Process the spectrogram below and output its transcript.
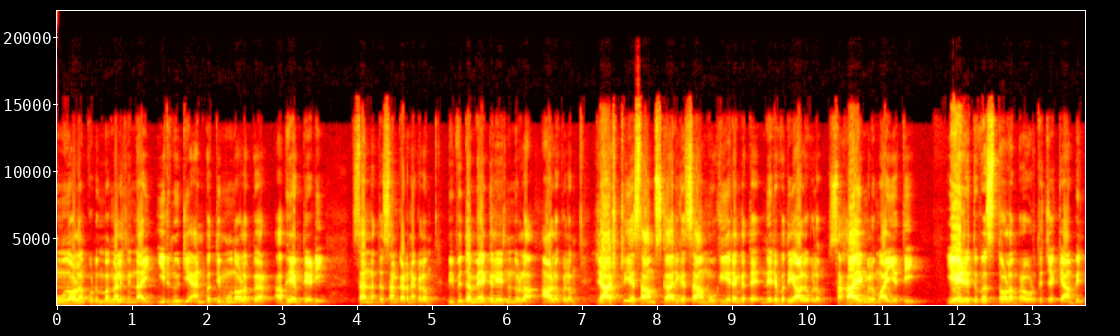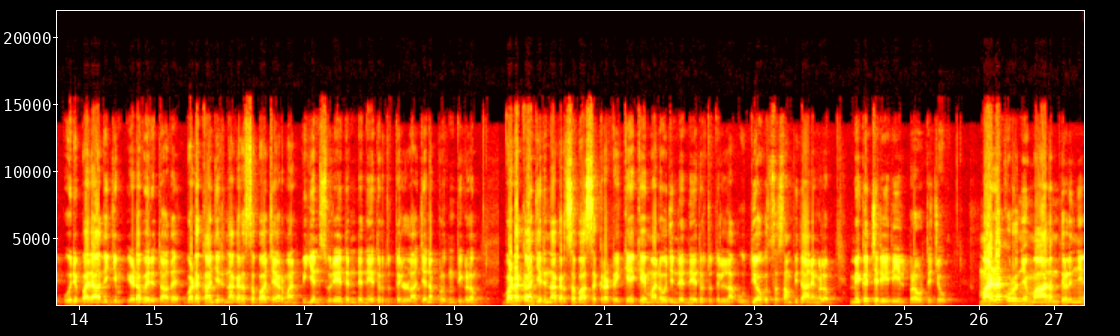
മൂന്നോളം കുടുംബങ്ങളിൽ നിന്നായി ഇരുന്നൂറ്റി അൻപത്തി മൂന്നോളം പേർ അഭയം തേടി. സന്നദ്ധ സംഘടനകളും വിവിധ മേഖലയിൽ നിന്നുള്ള ആളുകളും രാഷ്ട്രീയ സാംസ്കാരിക സാമൂഹിക രംഗത്തെ നിരവധി ആളുകളും സഹായങ്ങളുമായി എത്തി. ഏഴ് ദിവസത്തോളം പ്രവർത്തിച്ച ക്യാമ്പിൽ ഒരു പരാതിക്കും ഇടവരുത്താതെ വടക്കാഞ്ചേരി നഗരസഭാ ചെയർമാൻ പി എൻ സുരേന്ദ്രന്റെ നേതൃത്വത്തിലുള്ള ജനപ്രതിനിധികളും വടക്കാഞ്ചേരി നഗരസഭാ സെക്രട്ടറി കെ കെ മനോജിന്റെ നേതൃത്വത്തിലുള്ള ഉദ്യോഗസ്ഥ സംവിധാനങ്ങളും മികച്ച രീതിയിൽ പ്രവർത്തിച്ചു. മഴ കുറഞ്ഞ് മാനം തെളിഞ്ഞ്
